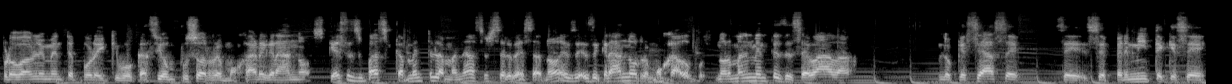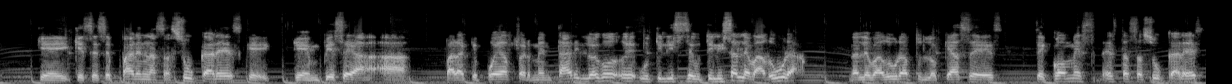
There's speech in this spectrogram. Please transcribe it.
probablemente por equivocación puso a remojar granos, que esa es básicamente la manera de hacer cerveza, ¿no? Es, de grano remojado, pues normalmente es de cebada. Lo que se hace, se, permite que se, que, se separen las azúcares, que, empiece a, para que pueda fermentar y luego se utiliza levadura la levadura, pues lo que hace es se come estas azúcares,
